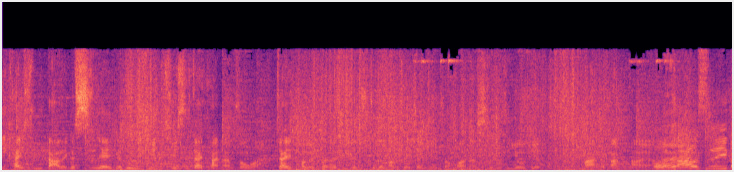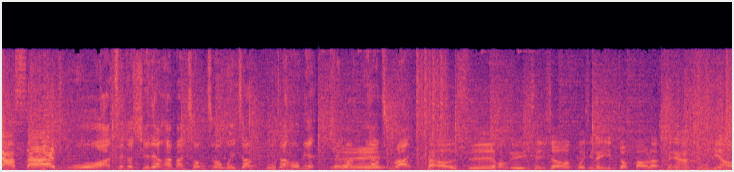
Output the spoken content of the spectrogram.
一开始打了一个四 A 的路线，其实在台南凤凰在桃园分队其实这个防守阵前转换呢，似乎是有点慢的半拍啊。哦，超市一打三，哇，这个血量还蛮充足的，违章躲在后面，千万不要出来。乔斯红绿选手，不过现在已经装包了，剩下十五秒，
